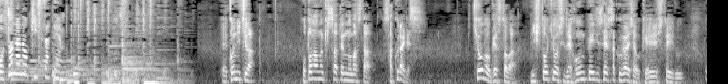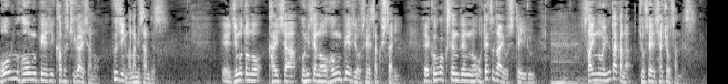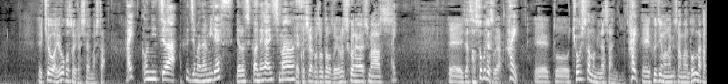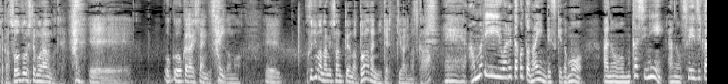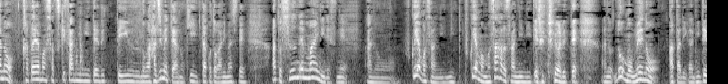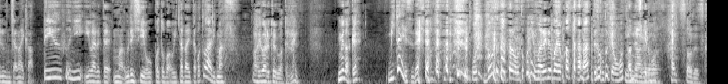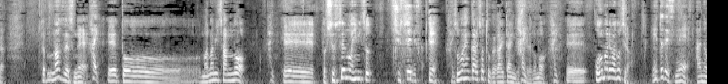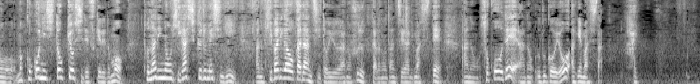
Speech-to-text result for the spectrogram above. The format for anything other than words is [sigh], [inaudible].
大人の喫茶店。えこんにちは。大人の喫茶店のマスター桜井です。今日のゲストは西東京市でホームページ制作会社を経営しているオールホームページ株式会社の藤真奈美さんです、え地元の会社お店のホームページを制作したり、え広告宣伝のお手伝いをしている才能豊かな女性社長さんです、えー今日はようこそいらっしゃいましたはい、こんにちは。藤間奈美です。よろしくお願いします。えーこちらこそどうぞよろしくお願いします、はいえーじゃあ早速ですが、はい。えー、と聴取者の皆さんに、はいえー藤間奈美さんはどんな方か想像してもらうので、えーおお伺いしたいんですけれども、えー藤間奈美さんというのはどなたに似てるって言われますか？えー、あんまり言われたことないんですけども、あの昔にあの政治家の片山さつきさんに似てるっていうのが初めてあの聞いたことがありまして、あと数年前にですね、あの福山さんに似て福山雅治さんに似てるって言われて、あのどうも目のあたりが似てるんじゃないかっていうふうに言われて、まあ嬉しいお言葉をいただいたことはあります。あ言われてるわけね、目だけ？見たいですね。[laughs] おどうせだったら男に生まれればよかったかなってその時は思ったんですけども。はい。そうですか。まずですね、はい。えっ、とまなみさんの、はい。えー、と出生の秘密。出生ですか。ええ。はい。その辺からちょっと伺いたいんですけれども、はい。はい。えーお生まれはどちら？えっ、とですねあの、まあ、ここ西東京市ですけれども隣の東久留米市にあのひばりが丘団地というあの古くからの団地がありましてあのそこであの産声を上げました。はい。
